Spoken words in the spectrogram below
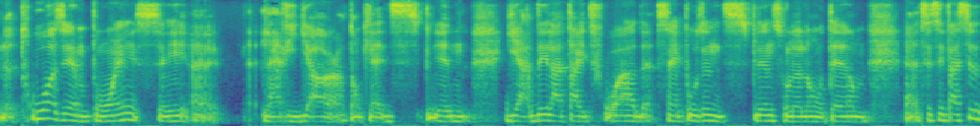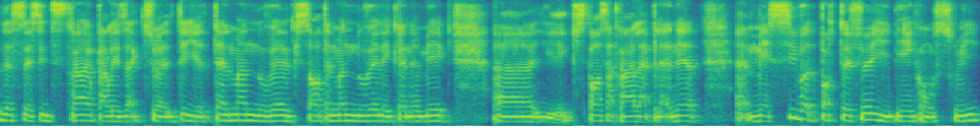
Le troisième point, c'est euh, la rigueur, donc la discipline, garder la tête froide, s'imposer une discipline sur le long terme. Euh, c'est facile de se laisser distraire par les actualités. Il y a tellement de nouvelles qui sortent, tellement de nouvelles économiques euh, qui se passent à travers la planète. Euh, mais si votre portefeuille est bien construit,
